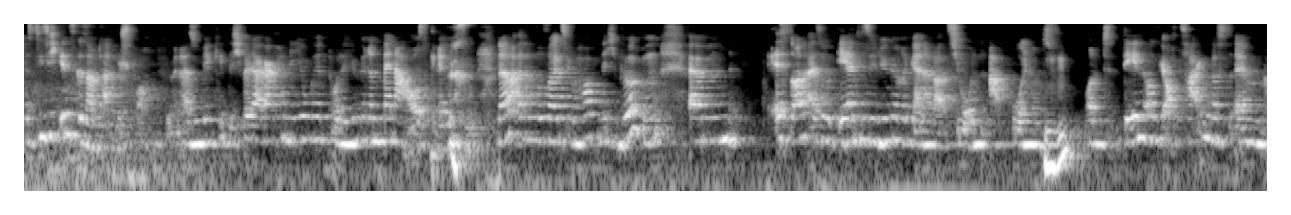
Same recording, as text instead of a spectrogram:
dass die sich insgesamt angesprochen fühlen. Also ich will da gar keine jungen oder jüngeren Männer ausgrenzen. ne? Also so soll es überhaupt nicht wirken. Ähm, es soll also eher diese jüngere Generation abholen und, mhm. und denen irgendwie auch zeigen, dass ähm,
